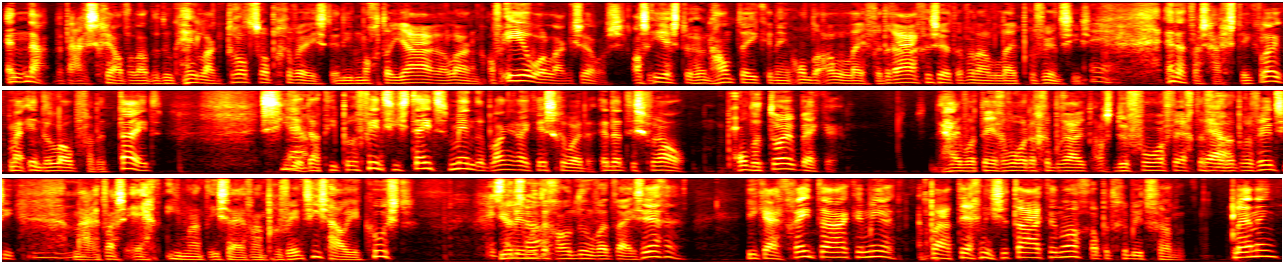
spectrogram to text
En nou, daar is Gelderland natuurlijk heel lang trots op geweest. En die mocht er jarenlang, of eeuwenlang zelfs... als eerste hun handtekening onder allerlei verdragen zetten... van allerlei provincies. Ja. En dat was hartstikke leuk. Maar in de loop van de tijd zie je Ja. dat die provincie steeds minder belangrijk is geworden. En dat is vooral onder Thorbecke. Hij wordt tegenwoordig gebruikt als de voorvechter Ja. van de provincie. Maar het was echt iemand die zei van provincies, hou je koest. Jullie zo? moeten gewoon doen wat wij zeggen. Je krijgt geen taken meer. Een paar technische taken nog op het gebied van planning.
